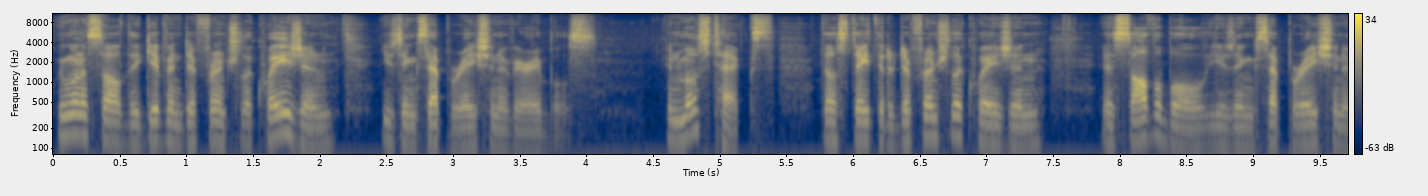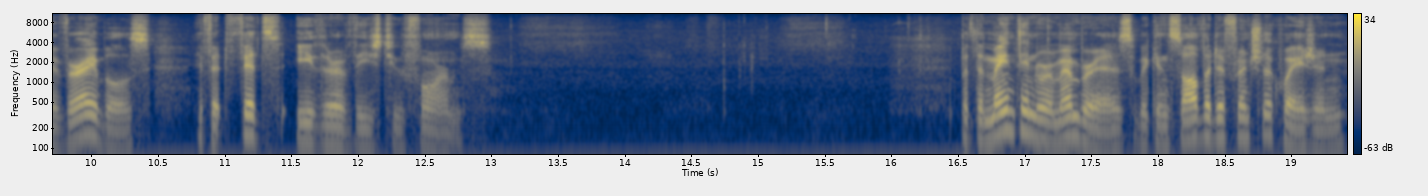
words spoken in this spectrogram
We want to solve the given differential equation using separation of variables. In most texts, they'll state that a differential equation is solvable using separation of variables if it fits either of these two forms. But the main thing to remember is we can solve a differential equation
